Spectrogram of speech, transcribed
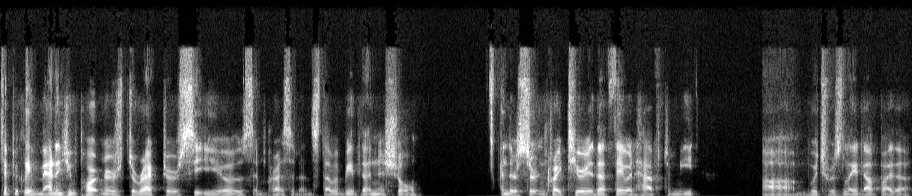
typically managing partners directors ceos and presidents. That would be the initial and there's certain criteria that they would have to meet um, which was laid out by the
